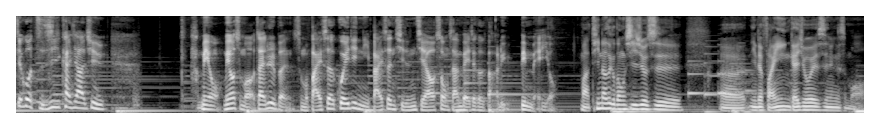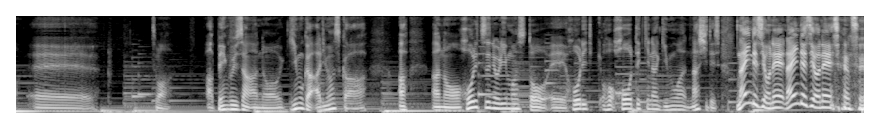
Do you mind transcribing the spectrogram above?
结果仔细看下去，没有没有什么在日本什么白色规定你白色情人节要送三倍这个法律并没有。嘛，听到这个东西就是，呃，你的反应应该就会是那个什么，呃，什么啊？弁护士さん、あの义务がありますか？啊，あの法律によりますと、えー、法律法的な义务はなしです。ないんですよね？ないんですよね？这样子。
